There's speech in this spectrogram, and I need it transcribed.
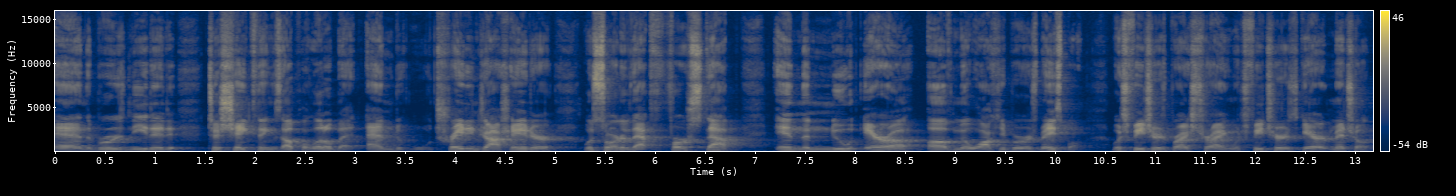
and the Brewers needed to shake things up a little bit. And trading Josh Hader was sort of that first step in the new era of Milwaukee Brewers baseball, which features Brice Turang, which features Garrett Mitchell,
